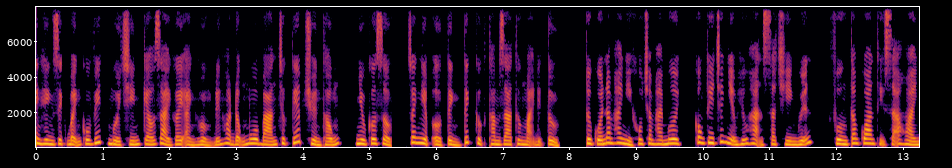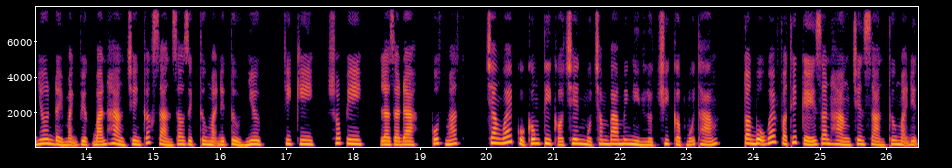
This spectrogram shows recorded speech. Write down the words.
tình hình dịch bệnh COVID-19 kéo dài gây ảnh hưởng đến hoạt động mua bán trực tiếp truyền thống, nhiều cơ sở, doanh nghiệp ở tỉnh tích cực tham gia thương mại điện tử. Từ cuối năm 2020, công ty trách nhiệm hữu hạn Sachi Nguyễn, phường Tam Quan thị xã Hoài Nhơn đẩy mạnh việc bán hàng trên các sàn giao dịch thương mại điện tử như Tiki, Shopee, Lazada, Postmart. Trang web của công ty có trên 130.000 lượt truy cập mỗi tháng. Toàn bộ web và thiết kế gian hàng trên sàn thương mại điện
